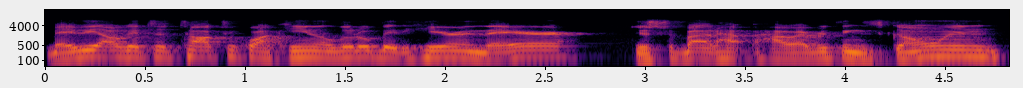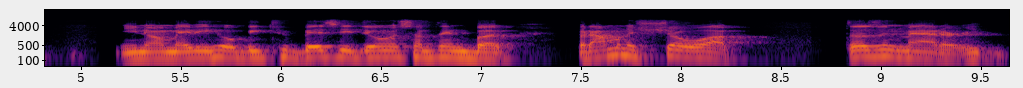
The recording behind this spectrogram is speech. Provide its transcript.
maybe I'll get to talk to Joaquin a little bit here and there, just about how, how everything's going. You know, maybe he'll be too busy doing something, but but I'm gonna show up. Doesn't matter.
